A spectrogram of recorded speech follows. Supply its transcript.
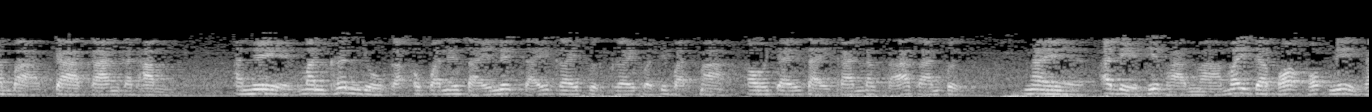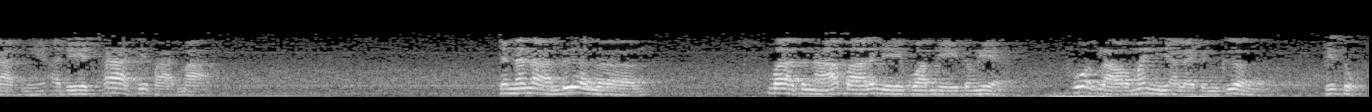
ลำบากจากการกระทำ อันนี้มันขึ้นอยู่กับอุปนิสัยนิสัยเคยฝึกเคยปฏิบัติมา เอาใจใส่การรักษาการฝึก ในอดีตที่ผ่านมา ไม่เฉพาะพบนี้ชาตินี้ อดีตชาติที่ผ่านมาฉะนั้นล่ะเรื่องวาสนาบารมีความดีตรงนี้พวกเราไม่มีอะไรเป็นเครื่องพิสูจน์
